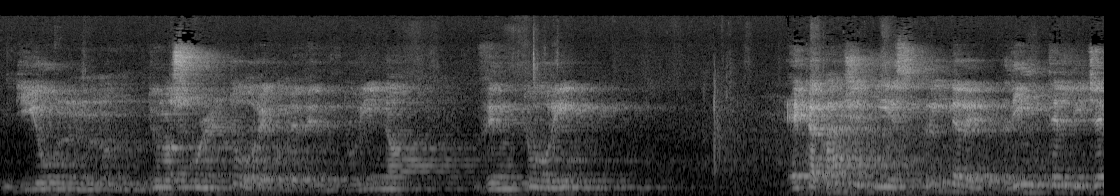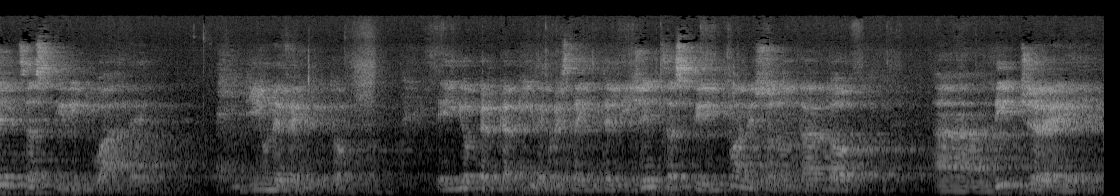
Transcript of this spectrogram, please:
di, un, di uno scultore Venturi è capace di esprimere l'intelligenza spirituale di un evento. E io per capire questa intelligenza spirituale sono andato a leggere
